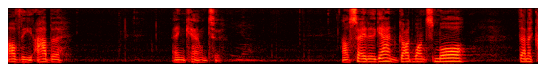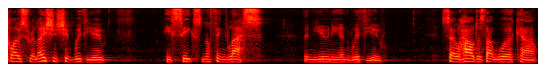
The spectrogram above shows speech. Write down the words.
of the Abba encounter. I'll say it again God wants more than a close relationship with you, He seeks nothing less than union with you. So, how does that work out?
